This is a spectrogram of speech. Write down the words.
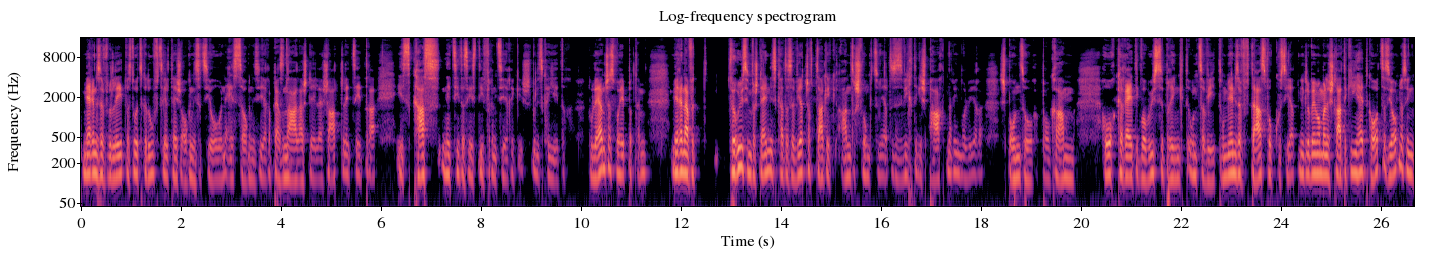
Wir haben uns überlegt, was du jetzt gerade aufgezählt hast, Organisation, Essen organisieren, Personal erstellen, Shuttle etc. Es kann nicht sein, dass es Differenzierung ist, weil es kann jeder. Du lernst es von jemandem. Wir haben einfach für uns im Verständnis gehabt, dass eine Wirtschaftssage anders funktioniert, dass es wichtig ist, Partner involvieren, Sponsor, Programm, hochkarätig, wo Wissen bringt und so weiter. Und wir haben uns auf das fokussiert. Und ich glaube, wenn man mal eine Strategie hat, geht es. Ja, wir sind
